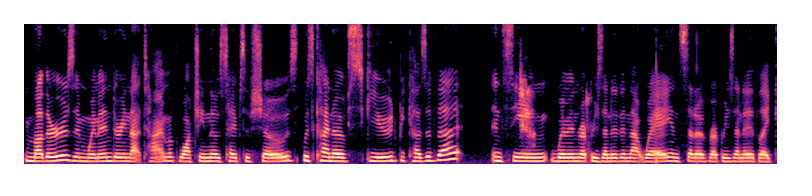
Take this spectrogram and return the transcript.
mothers and women during that time of watching those types of shows was kind of skewed because of that? and seeing women represented in that way instead of represented like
